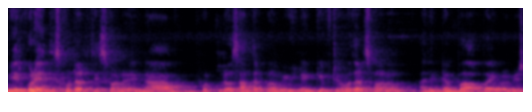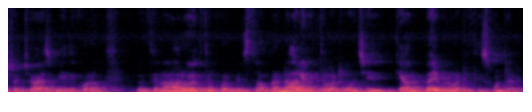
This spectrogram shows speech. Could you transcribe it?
మీరు కూడా ఏం తీసుకుంటారో తీసుకోండి. నా పుట్టినరోజు సందర్భం మీకు నేను గిఫ్ట్ ఇవ్వదలుచుకున్నాను. అది డబ్బా బైబిల్ మీ ఇష్టం చాయిస్ మీది కూడా. వ్యక్తి నాలుగో వ్యక్తులు కూడా పిలుస్తున్నప్పుడు ఆ నాలుగు వ్యక్తి మట్టుకు వచ్చి కేవలం బైబిల్ మట్టుకు తీసుకుంటాడు.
